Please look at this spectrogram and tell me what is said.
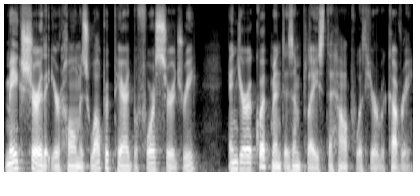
Make sure that your home is well prepared before surgery and your equipment is in place to help with your recovery.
